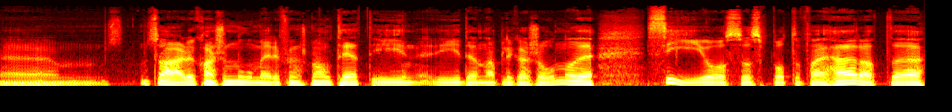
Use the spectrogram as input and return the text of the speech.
eh, Så er det kanskje noe mer funksjonalitet i, i den applikasjonen. Og det sier jo også Spotify her, at eh,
